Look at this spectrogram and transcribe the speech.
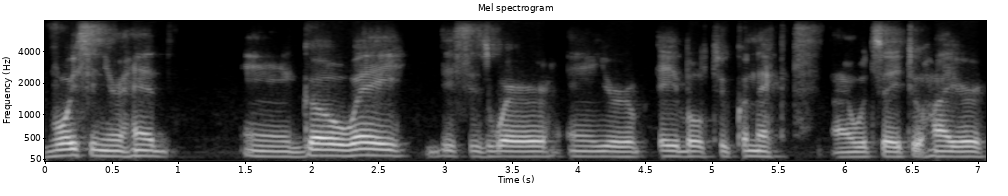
voice in your head uh, go away this is where you're able to connect i would say to higher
